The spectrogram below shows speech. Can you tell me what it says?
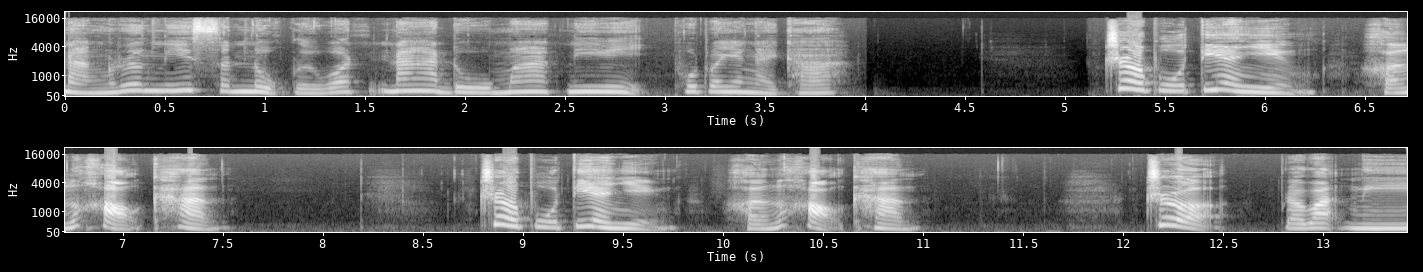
หนังเรื่องนี้สนุกหรือว่าน่าดูมากนี่ พูดว่ายังไงคะ 这部电影很好看这部电影很好看这แปลว่านี้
